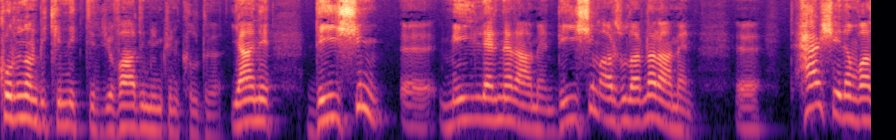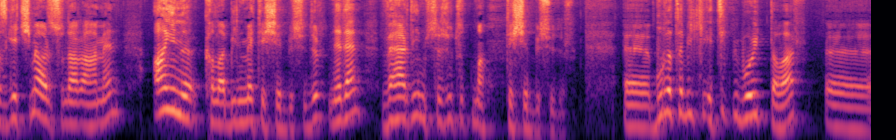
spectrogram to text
korunan bir kimliktir diyor vaadi mümkün kıldığı. Yani değişim e, meyillerine rağmen, değişim arzularına rağmen, e, her şeyden vazgeçme arzusuna rağmen aynı kalabilme teşebbüsüdür. Neden? Verdiğim sözü tutma teşebbüsüdür. Ee, burada tabii ki etik bir boyut da var. Ee,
